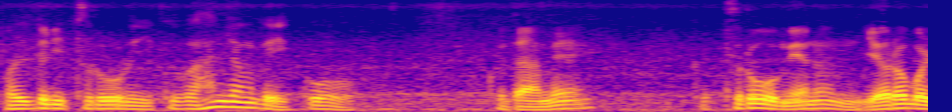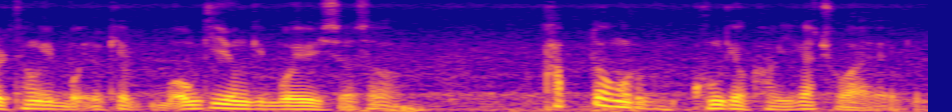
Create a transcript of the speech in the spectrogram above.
벌들이 들어오는 입구가 한정돼 있고 그 다음에 그 들어오면은 여러 벌통이 뭐 이렇게 옹기종기 모여 있어서 합동으로 공격하기가 좋아요. 여기는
